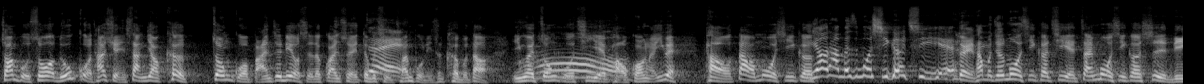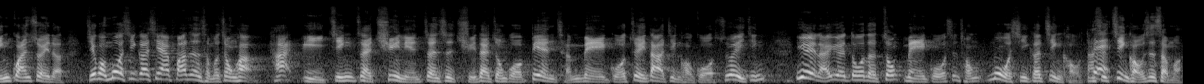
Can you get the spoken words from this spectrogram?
川普说如果他选上要克中国百分之六十的关税，对不起，川普你是克不到，因为中国企业跑光了，因为跑到墨西哥你要他们是墨西哥企业，对他们就是墨西哥企业，在墨西哥是零关税的。结果墨西哥现在发生了什么状况？它已经在去年正式取代中国，变成美国最大进口国，所以已经越来越多的中美国是从墨西哥进口，但是进口是什么？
